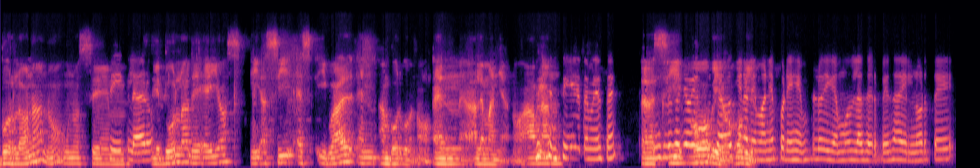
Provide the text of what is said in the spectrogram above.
burlona, ¿no? Uno se, Sí, claro. se burla de ellos y así es igual en Hamburgo, ¿no? En Alemania, ¿no? Hablan, Sí, también está. eh, Incluso sí, yo había obvio, escuchado que en obvio. Alemania, por ejemplo, digamos, la cerveza del norte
